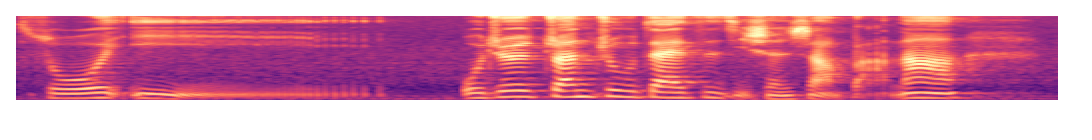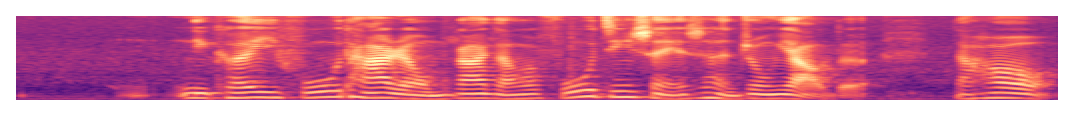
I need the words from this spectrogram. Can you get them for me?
所以。我觉得专注在自己身上吧。那你可以服务他人，我们刚才讲说，服务精神也是很重要的。然后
